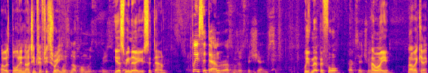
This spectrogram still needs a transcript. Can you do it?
I was born in 1953. Yes, we know you. Sit down. Please sit down. We've met before. How are you? I'm okay.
